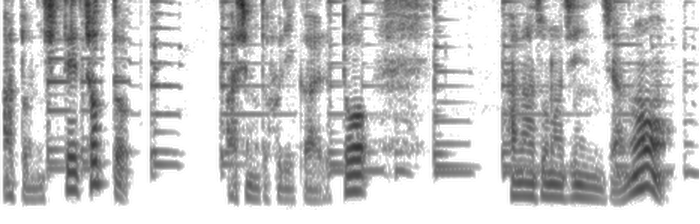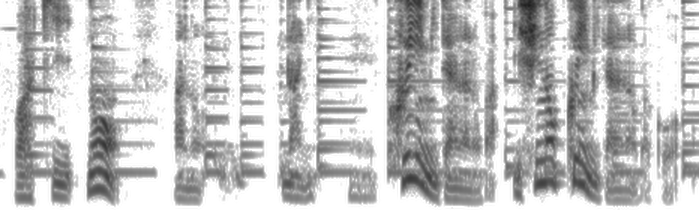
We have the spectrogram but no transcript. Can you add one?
あ、後にして、ちょっと足元振り返ると、花園神社の脇の、あの、何、え杭みたいなのが、石の杭みたいなのがこう、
